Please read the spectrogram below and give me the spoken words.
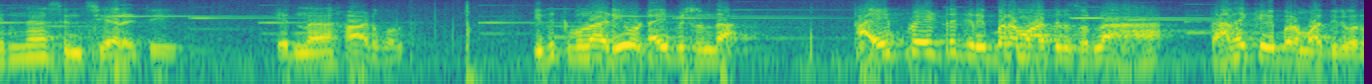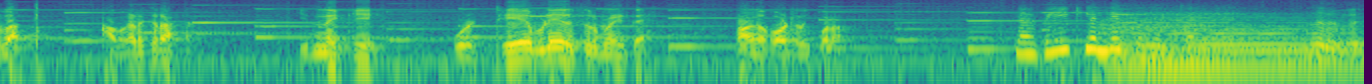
என்ன சின்சியாரிட்டி என்ன ஹார்ட் ஒர்க் இதுக்கு முன்னாடி ஒரு டைப்பிஸ்ட் இருந்தா டைப்ரைட்டருக்கு ரிப்பரை மாத்திர சொன்னா தலைக்கு ரிப்பரை மாத்திட்டு வருவா. அவன் கிடக்குறா இன்னைக்கு ஒரு டேபிளே ரிசர்வ் பண்ணிட்டேன். வாங்க ஹோட்டலுக்கு போலாம். நான் வீட்ல இருந்தே பண்ணிருக்கேன் இது? இருக்கு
